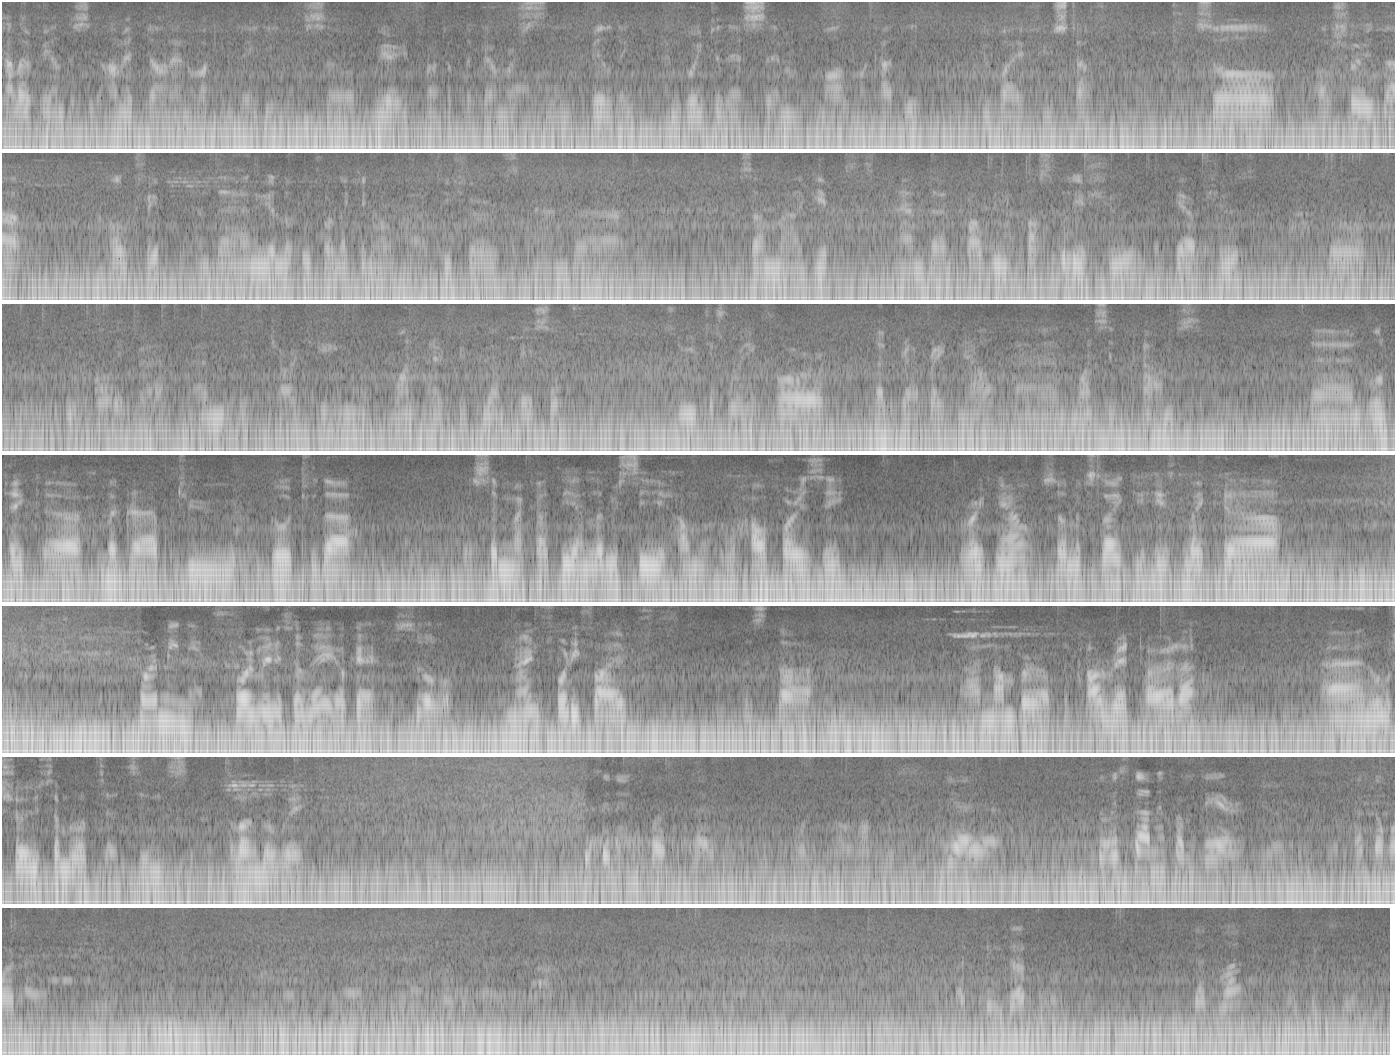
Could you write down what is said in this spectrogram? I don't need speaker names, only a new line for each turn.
Hello everyone, this is Ahmed Don and Walking Lady. So we are in front of the Gramercy building I'm going to the SM Mall Makati to buy a few stuff. So I'll show you the whole trip and then we are looking for like you know uh, t-shirts and uh, some uh, gifts and then probably possibly a shoe, a pair of shoes. So we call a Grab and it's charging 151 peso. So we're just waiting for the Grab right now and once it comes then we'll take uh, the grab to go to the SM Makati and let me see how how far is he right now so it looks like he's like uh,
Four minutes.
four minutes away okay so 945 is the uh, number of the car red Toyota and we'll show you some road scenes along the way
It's a 945.
no, not this.
Yeah, yeah. So it's coming from there
Yeah, I think so.
at the corner.
That one
That one?
I think so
